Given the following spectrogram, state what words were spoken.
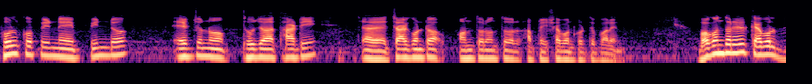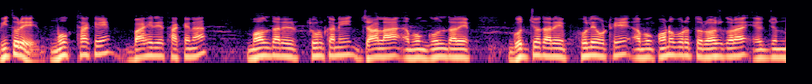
ফুলকপির ন্যায় পিণ্ড, এর জন্য ধুজা থার্টি চার ঘণ্টা অন্তর অন্তর আপনি সেবন করতে পারেন। বগন্দরের কেবল ভিতরে মুখ থাকে, বাহিরে থাকে না। মলদারের চুলকানি, জ্বালা এবং গোলদারে গুজ্জদারে ফুলে ওঠে এবং অনবরত রস গড়ায় এর জন্য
